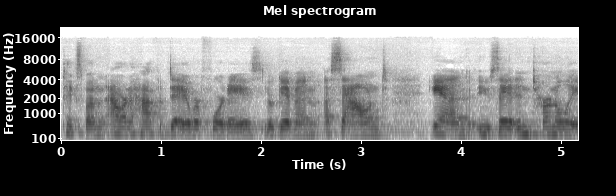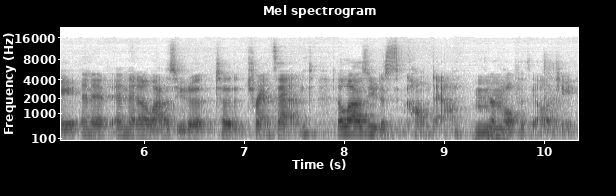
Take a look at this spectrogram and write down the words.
takes about an hour and a half a day over four days. You're given a sound, and you say it internally, and it and then it allows you to, to transcend. It allows you to calm down your whole physiology.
